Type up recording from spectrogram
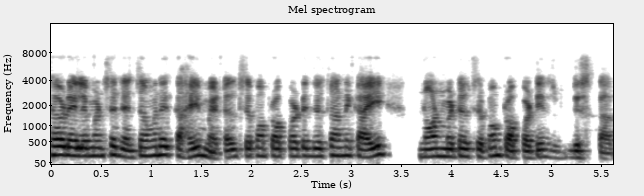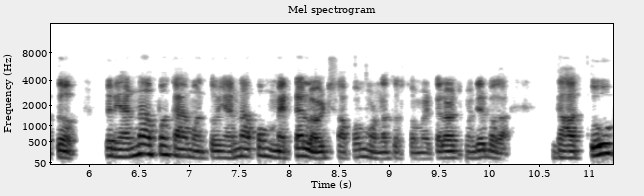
थर्ड एलिमेंट्स आहेत ज्यांच्यामध्ये काही मेटलचे पण प्रॉपर्टीज दिसतात आणि काही नॉन मेटलचे पण प्रॉपर्टीज दिसतात. तर ह्यांना आपण काय म्हणतो? ह्यांना आपण मेटॅलॉइड्स आपण म्हणत असतो. मेटॅलॉइड्स म्हणजे बघा धातू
